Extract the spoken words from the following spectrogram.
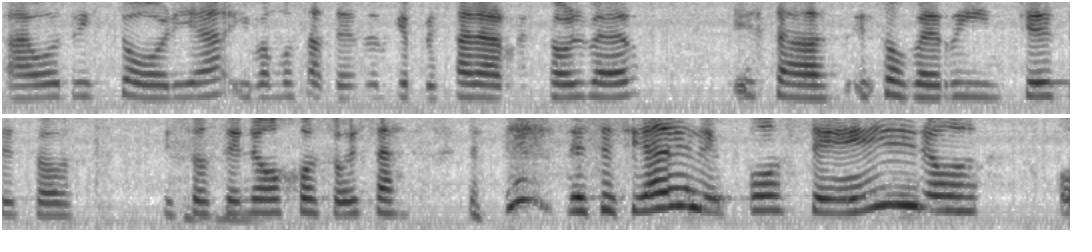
a otra historia y vamos a tener que empezar a resolver esas esos berrinches, esos esos enojos o esas necesidades de poseer o, o,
